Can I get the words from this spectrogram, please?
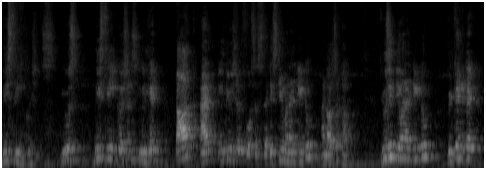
these three equations. Use these three equations, you will get torque and individual forces that is T1 and T2 and also torque. Using T1 and T2, we can detect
